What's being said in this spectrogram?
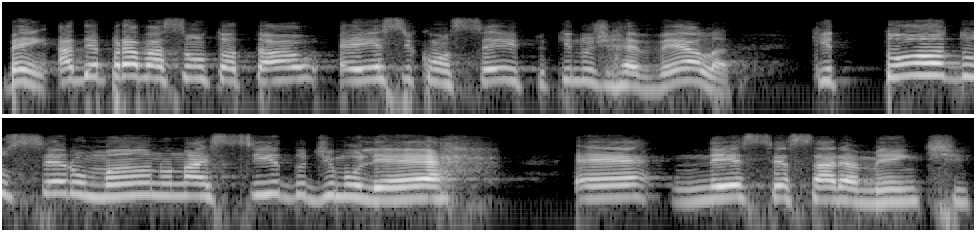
Bem, a depravação total é esse conceito que nos revela que todo ser humano nascido de mulher é necessariamente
